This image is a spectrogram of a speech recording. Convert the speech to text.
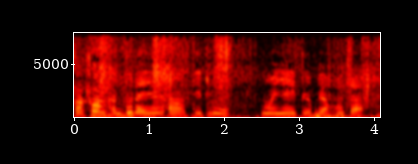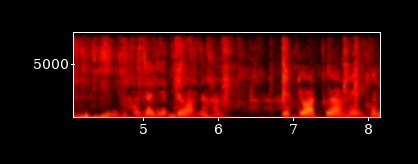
ฝากช่วงทันตัวใดติดลูกหน่วยใหญ่เติบแล้วเขาจะเขาจะเด็ดยอดนะคะ เด็ดยอดเพื่อให้เพิ่น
